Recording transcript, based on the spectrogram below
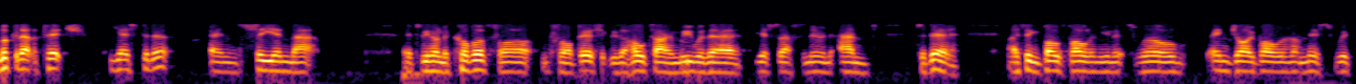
looking at the pitch yesterday and seeing that it's been undercover for for basically the whole time we were there yesterday afternoon and today, I think both bowling units will enjoy bowling on this with,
